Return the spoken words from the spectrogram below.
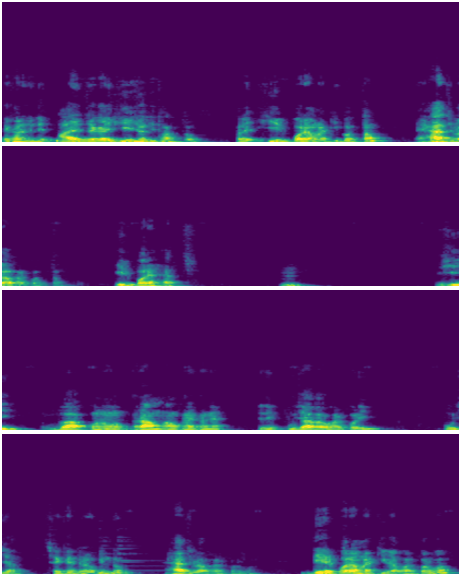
এখানে যদি আয়ের জায়গায় হি যদি থাকতো তাহলে হির পরে আমরা কি করতাম? হ্যাজ ব্যবহার করতাম। হির পরে হ্যাজ। হুম? হি বা কোনো রাম, আমরা এখানে যদি পূজা ব্যবহার করি, পূজা, সেক্ষেত্রেও কিন্তু হ্যাজ ব্যবহার করব। দের পরে আমরা কি ব্যবহার করব?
